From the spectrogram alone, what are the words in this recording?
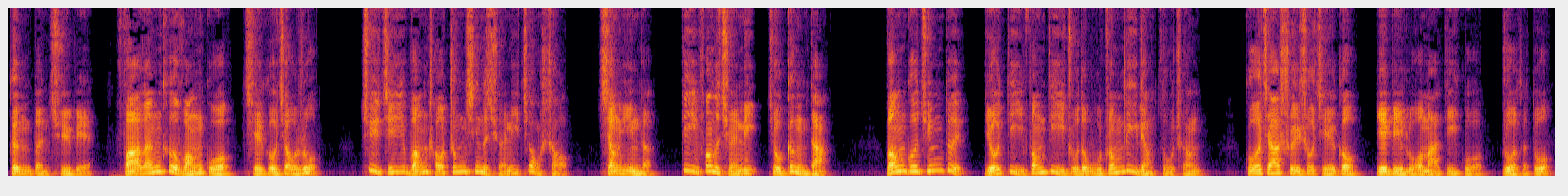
根本区别。法兰克王国结构较弱，聚集于王朝中心的权力较少，相应的。地方的权力就更大。王国军队由地方地主的武装力量组成，国家税收结构也比罗马帝国弱得多。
